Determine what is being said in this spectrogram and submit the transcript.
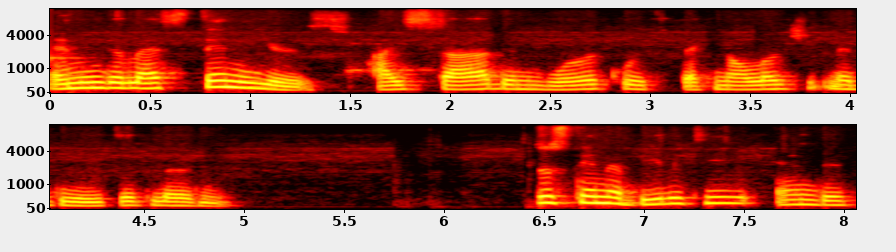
And in the last 10 years, I studied and work with technology-mediated learning. Sustainability and the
